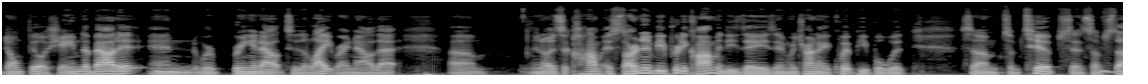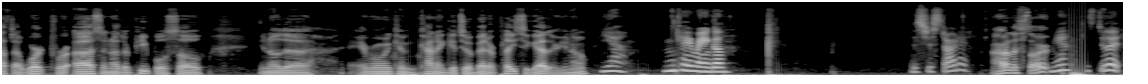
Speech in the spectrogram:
don't feel ashamed about it and mm-hmm. we're bringing it out to the light right now that um, you know it's a com it's starting to be pretty common these days and we're trying to equip people with some some tips and some mm-hmm. stuff that worked for us and other people. So you know the everyone can kind of get to a better place together you know? Yeah. Okay rango let's just start it. All right let's start. Yeah let's do it.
